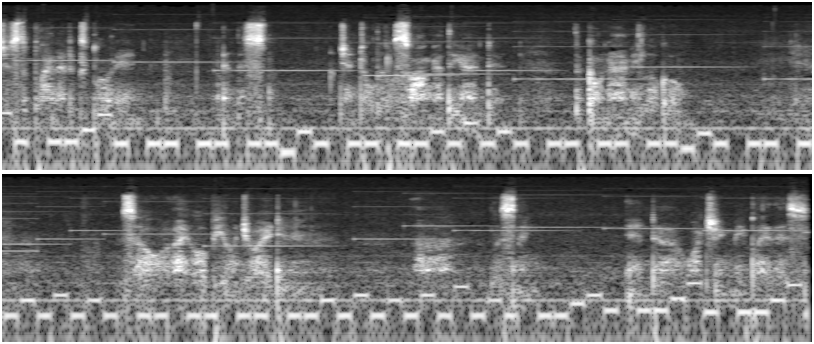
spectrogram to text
Just the planet exploding, and this gentle little song at the end, the Konami logo. So I hope you enjoy. Play this.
